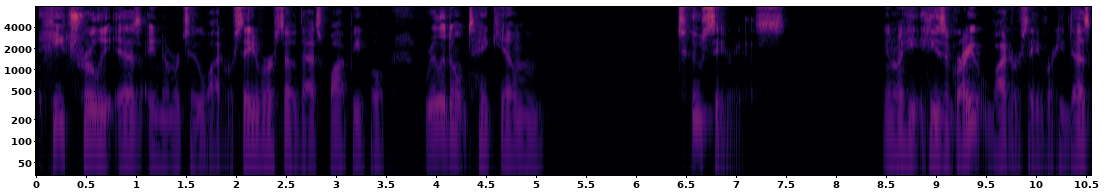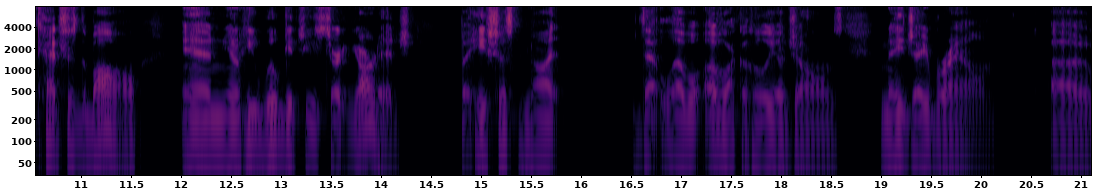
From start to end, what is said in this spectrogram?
he truly is a number two wide receiver. So that's why people really don't take him too serious. You know, he, he's a great wide receiver. He does catches the ball and, you know, he will get you certain yardage, but he's just not that level of like a Julio Jones, an AJ Brown, uh,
